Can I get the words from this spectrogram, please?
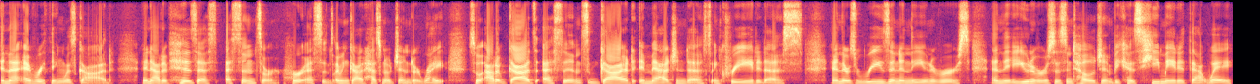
and that everything was God. And out of His es- essence, or her essence, I mean, God has no gender, right? So out of God's essence, God imagined us and created us. And there's reason in the universe, and the universe is intelligent because He made it that way,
